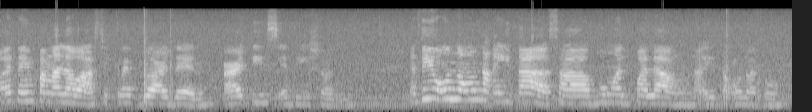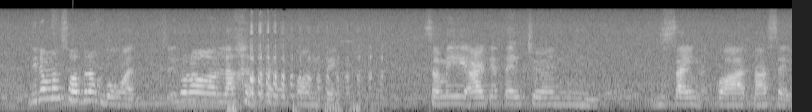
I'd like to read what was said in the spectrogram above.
So, ito yung pangalawa, Secret Garden, Artist Edition. Ito yung una kong nakita, sa bungad pa lang, nakita ko na to. Hindi naman sobrang bungad. Siguro lakad ka ng konti. Sa may architecture and design ko ata set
